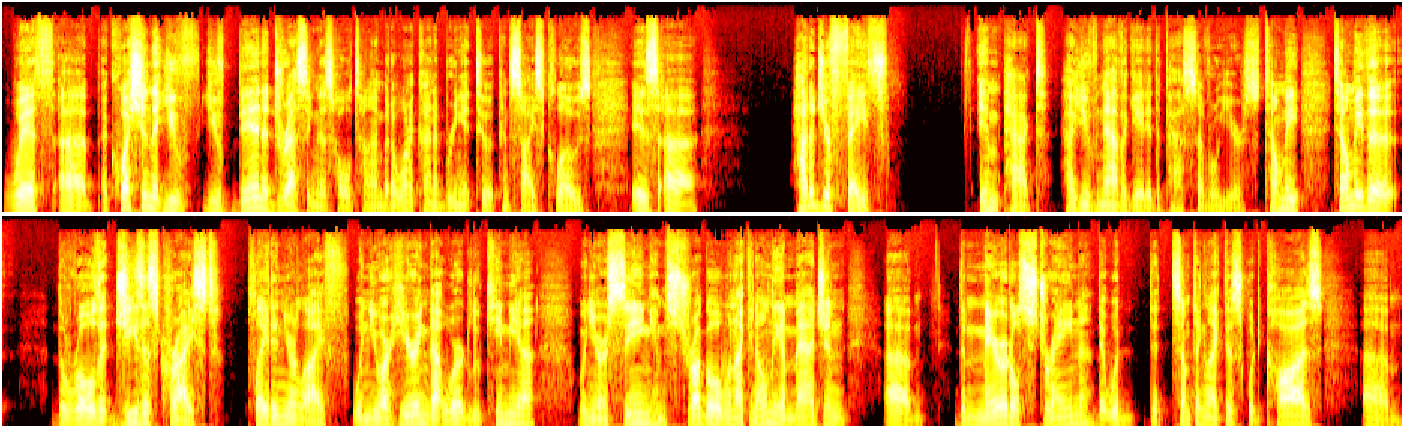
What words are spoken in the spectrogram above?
with uh, a question that you've you've been addressing this whole time, but I want to kind of bring it to a concise close. Is uh, how did your faith impact how you've navigated the past several years? Tell me, tell me the the role that Jesus Christ played in your life when you are hearing that word leukemia, when you are seeing him struggle, when I can only imagine um, the marital strain that would that something like this would cause. Um,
